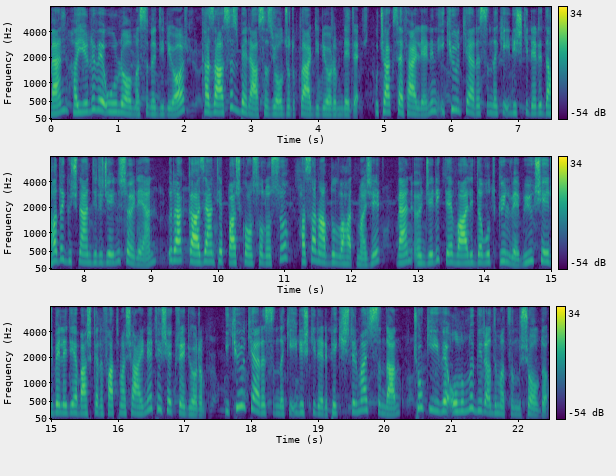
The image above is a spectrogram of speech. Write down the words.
Ben hayırlı ve uğurlu olmasını diliyor, kazasız belasız yolculuklar diliyorum dedi. Uçak seferlerinin iki ülke arasındaki ilişkileri daha da güçlendireceğini söyleyen Irak Gaziantep Başkonsolosu Hasan Abdülvahat Majid, ben öncelikle Vali Davut Gül ve Büyükşehir Belediye Başkanı Fatma Şahin'e teşekkür ediyorum. İki ülke arasındaki ilişkileri pekiştirme açısından çok iyi ve olumlu bir adım atılmış oldu.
